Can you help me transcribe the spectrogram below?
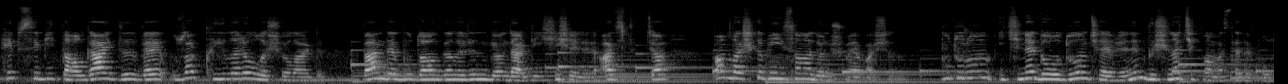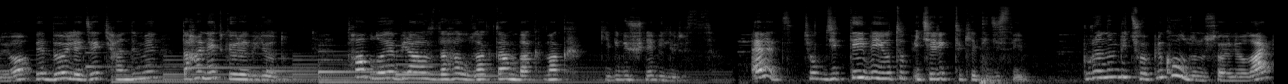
Hepsi bir dalgaydı ve uzak kıyılara ulaşıyorlardı. Ben de bu dalgaların gönderdiği şişeleri açtıkça bambaşka bir insana dönüşmeye başladım. Bu durum içine doğduğum çevrenin dışına çıkmama sebep oluyor ve böylece kendimi daha net görebiliyordum. Tabloya biraz daha uzaktan bakmak gibi düşünebiliriz. Evet, çok ciddi bir YouTube içerik tüketicisiyim. Buranın bir çöplük olduğunu söylüyorlar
